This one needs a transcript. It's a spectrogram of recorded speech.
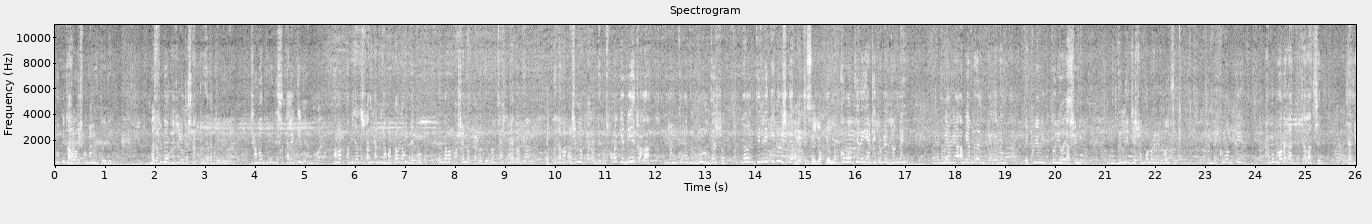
প্রকৃত হবে সংগঠন তৈরি মুসলিমেও কিছু লোকের স্বার্থ দেখার জন্য নয়। সামগ্রিক দেশটা কালেক্টিভ আমার আমি যাদের আমি আমি আমারটাও যেমন দেখব কিন্তু আমার পাশের লোকটাকেও দেখব আমি চাষিটাকেও দেখব আমি আমার পাশের লোকটাকেও দেখব। সবাইকে নিয়ে চলা যেটা মুখ্যমন্ত্রীর মূল উদ্দেশ্য। দিল্লি কী করে স্বীকার মানে করছে? সেই যে মুখ্যমন্ত্রীর এই অ্যাটিটিউডের জন্যে আমি আমি আমি আপনাদের একদম এক্ষুনি আমি তৈরি হয়ে আসিনি। দিল্লির যে সংগঠন এটা বলছি যে মুখ্যমন্ত্রী এমনভাবে রাজ্য চালাচ্ছেন যাতে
